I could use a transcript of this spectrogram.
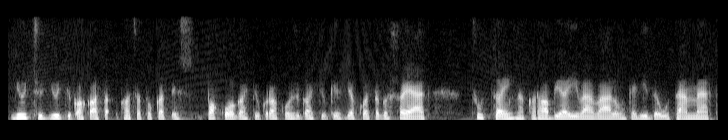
gyűjtsük, gyűjtjük a kacatokat, és pakolgatjuk, rakosgatjuk, és gyakorlatilag a saját cuccainknak a rabjaivá válunk egy idő után, mert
